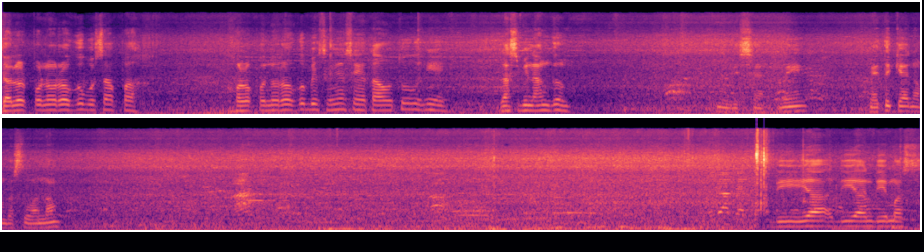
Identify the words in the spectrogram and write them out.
Jalur Ponorogo bus apa? Kalau Ponorogo biasanya saya tahu tuh ini Las Binanggem. Inggrisnya ini metik ya 1626 dia dia di Mas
